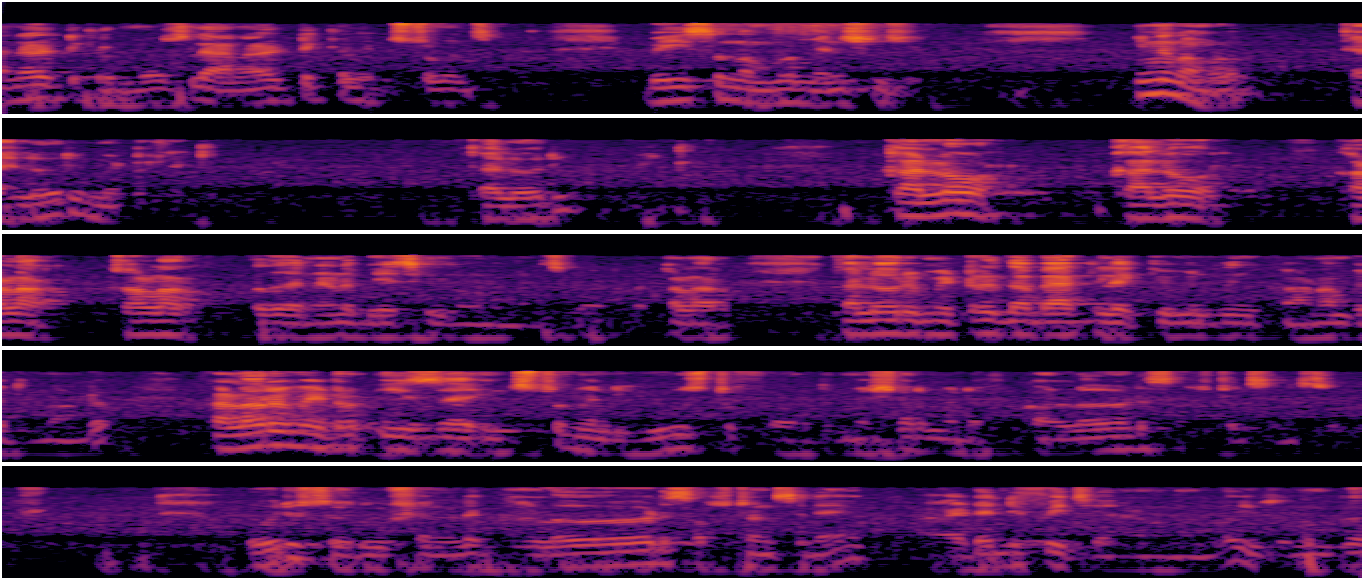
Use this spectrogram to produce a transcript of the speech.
analytical mostly analytical instruments base നമ്മൾ മെൻഷൻ ചെയ്യും. ഇനി നമ്മൾ കലോറിമീറ്ററിലേക്ക് calorie colour colour colour colour അത് തന്നെയാണ് ബേസിക്കലി നമ്മൾ മനസ്സിലാക്കുന്നത്. കളർ കലോറിമീറ്റർ ഇതാ ബാക്കിൽ എക്യുപ്മെന്റ് നിങ്ങൾക്ക് കാണാൻ പറ്റുന്നുണ്ട്. Colorimeter is a instrument used for the measurement of coloured substance in solution ഒരു സൊല്യൂഷനിലെ കളേർഡ് സബ്സ്റ്റൻസിനെ ഐഡന്റിഫൈ ചെയ്യാനാണ് നമ്മൾ യൂസ് നമുക്ക്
